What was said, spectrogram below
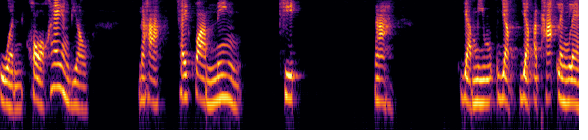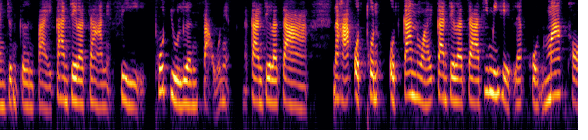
กวนๆขอแค่อย่างเดียวนะคะ ใช้ความนิ่งคิดนะอย่ามีอย่าอย่าปะทะแรงๆจนเกินไป การเจรจาเนี่ยสี่พุทธอยู่เรือนเสาเนี่ยการเจรจานะคะ อดทนอดกั้นไว้การเจรจาที่มีเหตุและผลมากพอ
